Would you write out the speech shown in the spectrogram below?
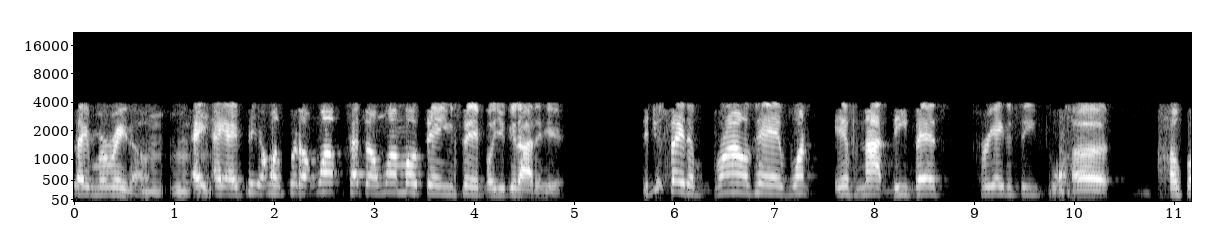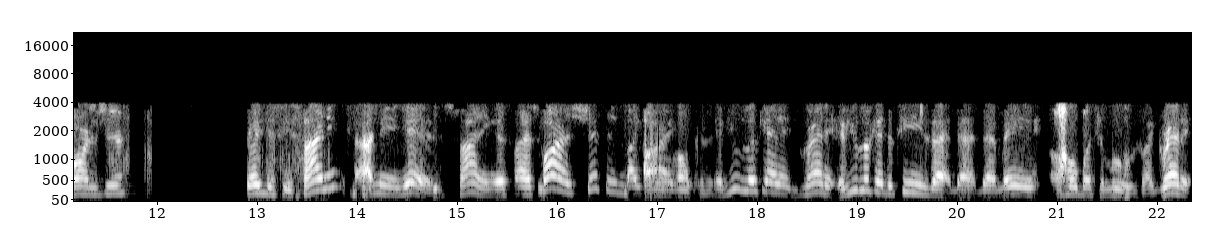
say Marino. Mm-mm. Hey, hey, hey, Pete, I want to put on one touch on one more thing you said before you get out of here. Did you say the Browns had one, if not the best, free agency uh so far this year? Free agency signing? I mean, yeah, signing. As as far as shifting, like, oh, all right, okay. if you look at it, granted, if you look at the teams that that that made a whole bunch of moves, like, granted,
